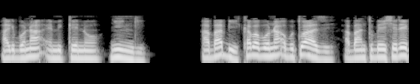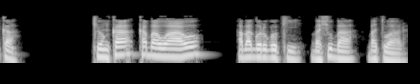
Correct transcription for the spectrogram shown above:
alibona emikeno nyingi. Ababi kababona obutwazi abantu beshereka Kyonka kaba wao abagorogoki bashuba batwara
